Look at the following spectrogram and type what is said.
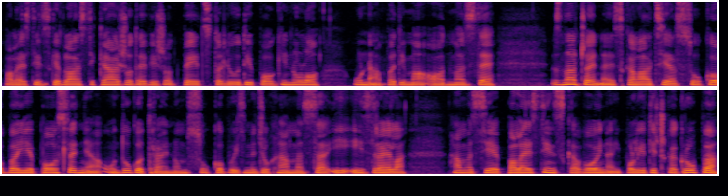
Palestinske vlasti kažu da je više od 500 ljudi poginulo u napadima odmazde. Značajna eskalacija sukoba je posljednja u dugotrajnom sukobu između Hamasa i Izraela. Hamas je palestinska vojna i politička grupa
